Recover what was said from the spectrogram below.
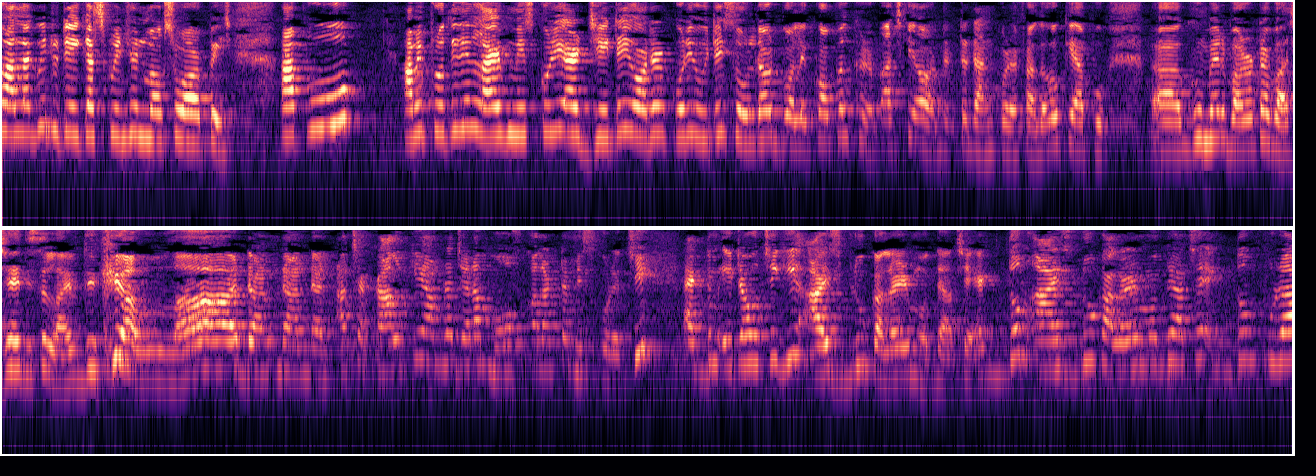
ভালো লাগবে to take a screenshot box to our page আপু আমি প্রতিদিন লাইভ মিস করি আর যেটাই অর্ডার করি, ওইটাই সোল্ড আউট বলে। কপাল খারাপ। আজকে অর্ডারটা ডান করে ফেলো। ওকে আপু ঘুমের বারোটা বাজাই দিছে লাইভ দেখে। আল্লাহ ডান ডান ডান আচ্ছা কালকে আমরা যারা মফ কালারটা মিস করেছি, একদম এটা হচ্ছে কি আইস ব্লু কালারের মধ্যে আছে। একদম আইস ব্লু কালারের মধ্যে আছে, একদম পুরা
